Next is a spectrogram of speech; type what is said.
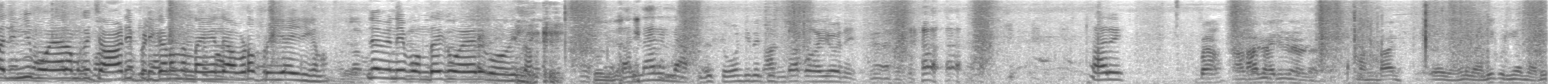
വലിഞ്ഞു പോയാൽ നമുക്ക് ചാടി പിടിക്കണം എന്നുണ്ടെങ്കിൽ അവിടെ ഫ്രീ ആയിരിക്കണം. ഇല്ല പിന്നെ ഈ പൊന്തേക്ക് പോയാൽ കോവില്ല ആര് വലിയ നടു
